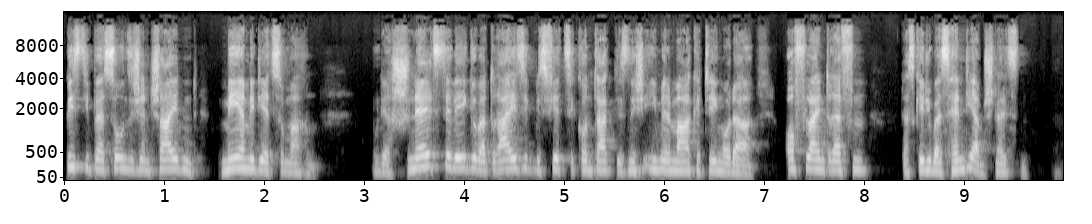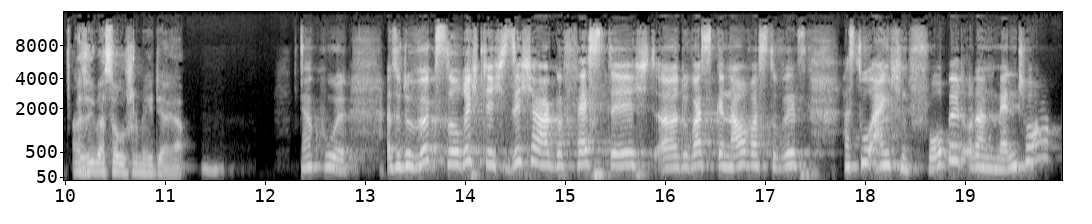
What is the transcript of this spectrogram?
bis die Person sich entscheidet, mehr mit dir zu machen. Und der schnellste Weg über 30 bis 40 Kontakte ist nicht E-Mail-Marketing oder Offline-Treffen. Das geht übers Handy am schnellsten. Also über Social Media, ja. Ja, cool. Also du wirkst so richtig sicher, gefestigt. Äh, du weißt genau, was du willst. Hast du eigentlich ein Vorbild oder einen Mentor?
